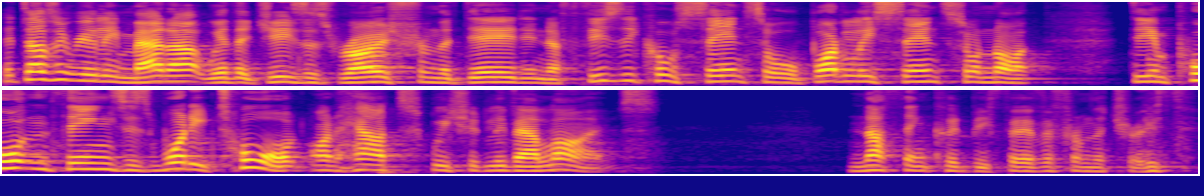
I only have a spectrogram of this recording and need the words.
it doesn't really matter whether Jesus rose from the dead in a physical sense or bodily sense or not. The important things is what he taught on how we should live our lives. Nothing could be further from the truth.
